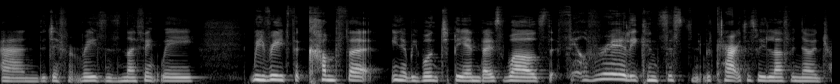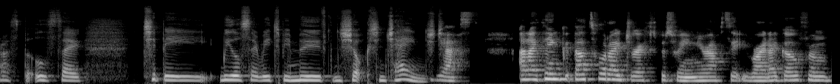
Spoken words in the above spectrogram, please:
and the different reasons. And I think we, we read for comfort. You know, we want to be in those worlds that feel really consistent with characters we love and know and trust, but also to be, we also read to be moved and shocked and changed. Yes. And I think that's what I drift between. You're absolutely right. I go from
